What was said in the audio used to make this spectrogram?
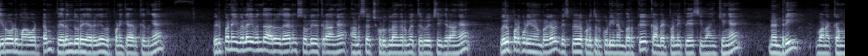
ஈரோடு மாவட்டம் பெருந்துறை அருகே விற்பனைக்காக இருக்குதுங்க. விற்பனை விலை வந்து அறுபதாயிரம் சொல்லியிருக்கிறாங்க. அனுசரித்து கொடுக்கலாங்கிற மாதிரி தெரிவிச்சிக்கிறாங்க விருப்பப்படக்கூடிய நண்பர்கள் டிஸ்பிளேல கொடுத்துருக்கூடிய நம்பருக்கு கான்டாக்ட் பண்ணி பேசி வாங்கிக்கோங்க. நன்றி வணக்கம்.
